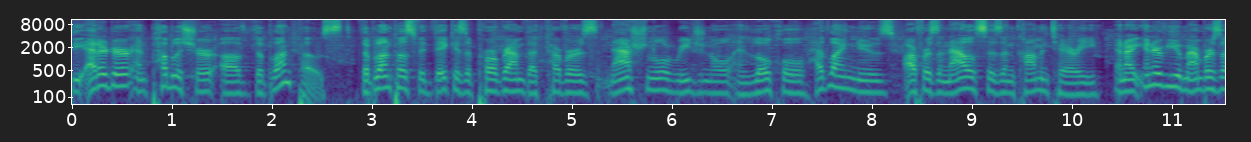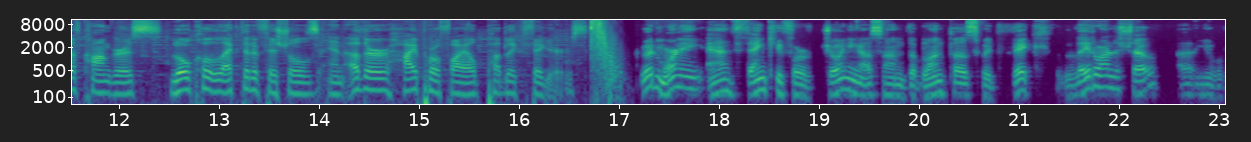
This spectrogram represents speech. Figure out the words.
the editor and publisher of The Blunt Post. The Blunt Post with Vic is a program that covers national, regional, and local headline news, offers analysis and commentary, and I interview members of Congress, local elected officials, and other high profile public figures. Good morning, and thank you for joining us on The Blunt Post with Vic. Later on the show, uh, you will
